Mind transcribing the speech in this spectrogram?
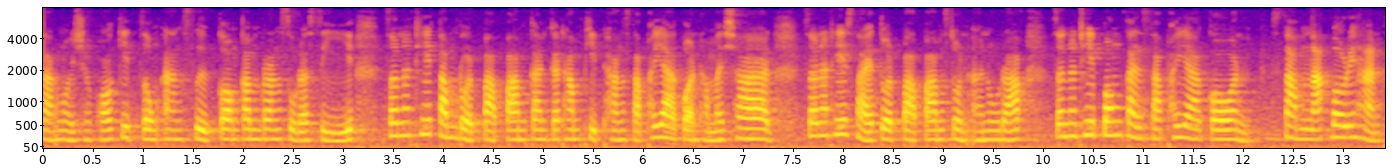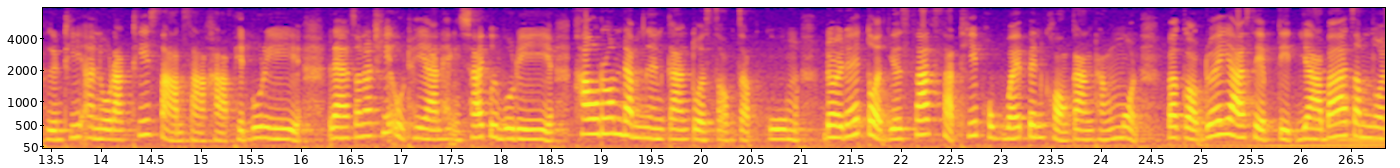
จากหน่วยเฉพาะกิจจงอางศึกกองกำลังสุรศีเจ้าหน้าที่ตำรวจปราบปรามการกระทำผิดทางทรัพยากรธรรมชาติ เจ้าหน้าที่สายตรวจปราบปรามส่วนอนุรักษ์ เจ้าหน้าที่ป้องกันทรัพยากร สำนักบริหารพื้นที่อนุรักษ์ที่ 3 สาขาเพชรบุรี และเจ้าหน้าที่อุทยานแห่งชาติกุยบุรี เข้าร่วมดำเนินการตรวจสอบจับกลุ่ม โดยได้ตรวจยึดซากสัตว์ที่พบไว้เป็นของกลางทั้งหมด ประกอบด้วยยาเสพติดยาบ้าจำนวน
